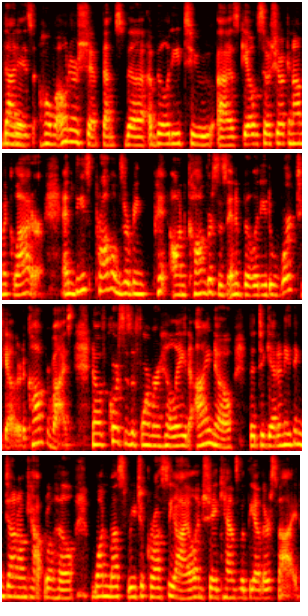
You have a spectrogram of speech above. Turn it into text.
That mm. is home ownership. That's the ability to uh, scale the socioeconomic ladder. And these problems are being put on Congress's inability to work together, to compromise. Now, of course, as a former Hill aide, I know that to get anything done on Capitol Hill, one must reach across the aisle and shake hands with the other side.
